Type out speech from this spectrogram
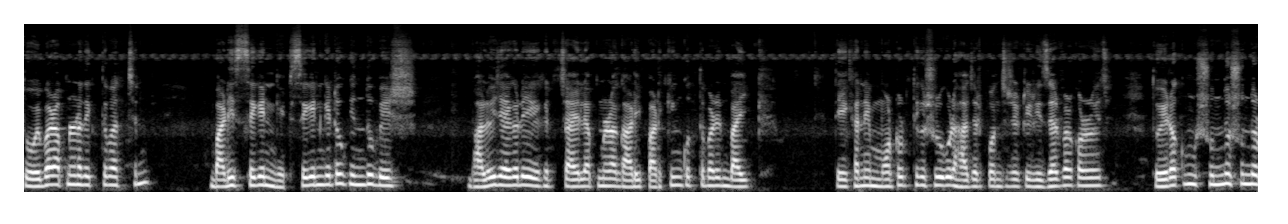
তো এবার আপনারা দেখতে পাচ্ছেন বাড়ির সেকেন্ড গেট সেকেন্ড গেটেও কিন্তু বেশ ভালোই জায়গা রয়েছে চাইলে আপনারা গাড়ি পার্কিং করতে পারেন বাইক তো এখানে মোটর থেকে শুরু করে হাজার পঞ্চাশ একটি রিজার্ভার করা রয়েছে। তো এরকম সুন্দর সুন্দর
